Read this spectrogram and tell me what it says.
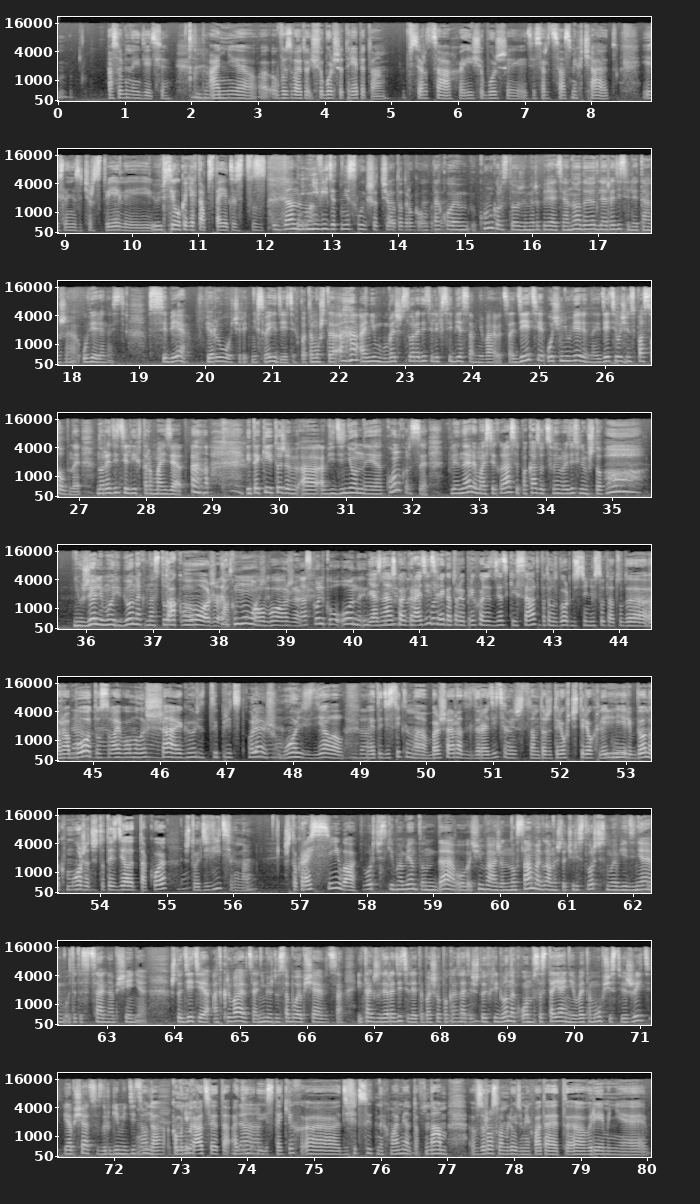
особенные дети. Да. Они э, вызывают еще больше трепета в сердцах, и еще больше эти сердца смягчают, если они зачерствели и, и в силу каких-то обстоятельств данном... не видят, не слышат чего-то другого. Такой да. конкурс тоже, мероприятие, оно дает для родителей также уверенность в себе, в первую очередь, не в своих детях, потому что они, большинство родителей в себе сомневаются. Дети очень уверенные, дети очень способные, но родители их тормозят. И такие тоже а, объединенные конкурсы, пленеры, мастер-классы показывают своим родителям, что Неужели мой ребенок настолько... Так может. Так может. О, Боже. Насколько он... Я знаю, сколько родителей, насколько... которые приходят в детский сад, потом с гордостью несут оттуда работу да, своего да, малыша и говорят, ты представляешь, да. мой сделал. Да. Это действительно да. большая радость для родителей, что там даже трех-четырехлетний и... ребенок может да. что-то сделать такое, да. что удивительно. Да что красиво. Творческий момент, он, да, очень важен. Но самое главное, что через творчество мы объединяем вот это социальное общение, что дети открываются, они между собой общаются. И также для родителей это большой показатель, mm-hmm. что их ребенок, он в состоянии в этом обществе жить и общаться с другими детьми. Ну да, коммуникация это да. один из таких э, дефицитных моментов. Нам, взрослым людям, не хватает э, времени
